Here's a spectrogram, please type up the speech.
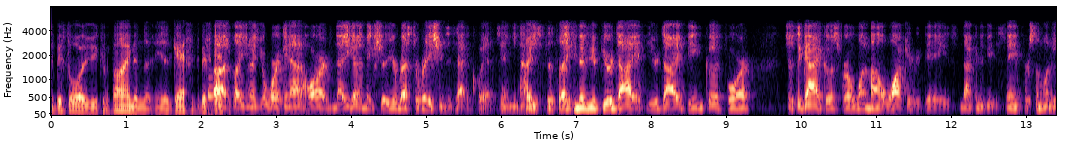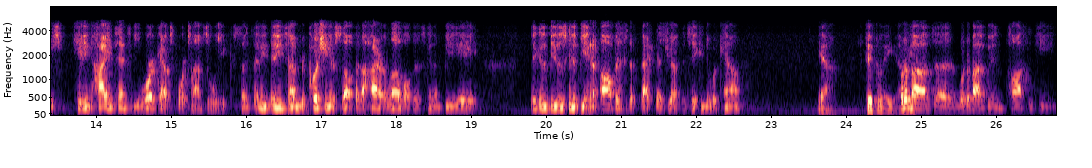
the best oil you can find, and the, you know, the gas is the best Well, gas. it's like you know you're working out hard. Now you got to make sure your restoration is adequate. And you know it's like you know if your diet your diet being good for just a guy that goes for a one mile walk every day is not going to be the same for someone who's hitting high intensity workouts four times a week. So it's any anytime you're pushing yourself at a higher level, there's going to be a there's going to be there's going to be an opposite effect that you have to take into account. Yeah, definitely. I What mean, about uh, what about vinpocetine?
